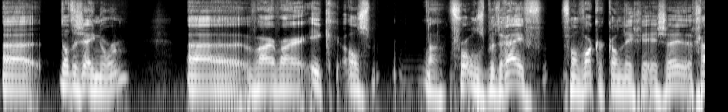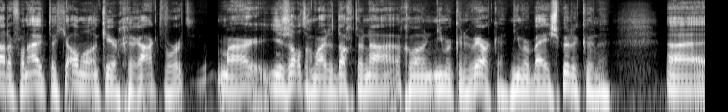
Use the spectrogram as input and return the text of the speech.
Uh, dat is enorm. Uh, waar, waar ik als nou, voor ons bedrijf van wakker kan liggen is, hè, ga ervan uit dat je allemaal een keer geraakt wordt. Maar je zal toch maar de dag daarna gewoon niet meer kunnen werken, niet meer bij je spullen kunnen. Uh,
